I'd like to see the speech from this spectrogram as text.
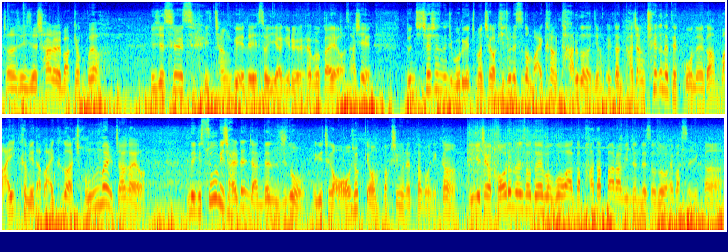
저는 이제 차를 맡겼고요. 이제 슬슬 이 장비에 대해서 이야기를 해볼까 해요. 사실 눈치채셨는지 모르겠지만 제가 기존에 쓰던 마이크랑 다르거든요. 일단 가장 최근에 데리고 온 애가 마이크입니다. 마이크가 정말 작아요. 근데 이게 수음이 잘 되는지 안 되는지도 이게 제가 어저께 unboxing을 했다 보니까 이게 제가 걸으면서도 해보고 아까 바닷바람 있는 데서도 해봤으니까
